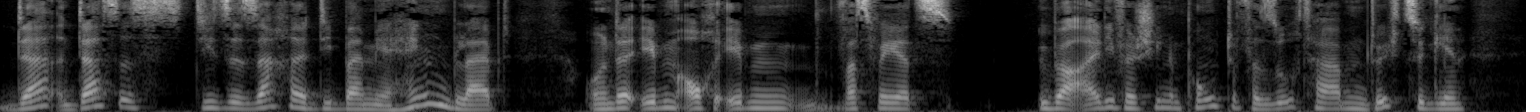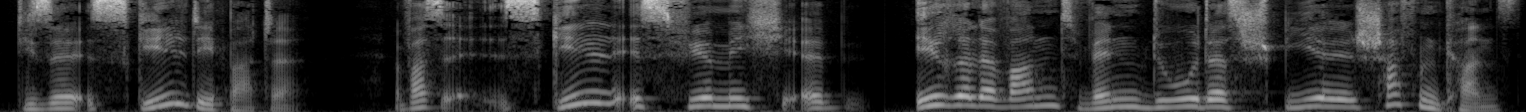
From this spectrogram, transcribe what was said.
Da, das ist diese Sache, die bei mir hängen bleibt und eben auch eben, was wir jetzt über all die verschiedenen Punkte versucht haben durchzugehen, diese Skill-Debatte. Was Skill ist für mich äh, irrelevant, wenn du das Spiel schaffen kannst.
